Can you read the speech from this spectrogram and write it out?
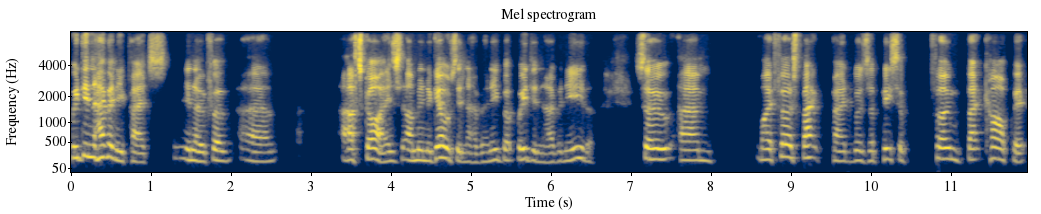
we didn't have any pads. You know, for us guys. I mean, the girls didn't have any, but we didn't have any either. So um, my first back pad was a piece of foam back carpet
